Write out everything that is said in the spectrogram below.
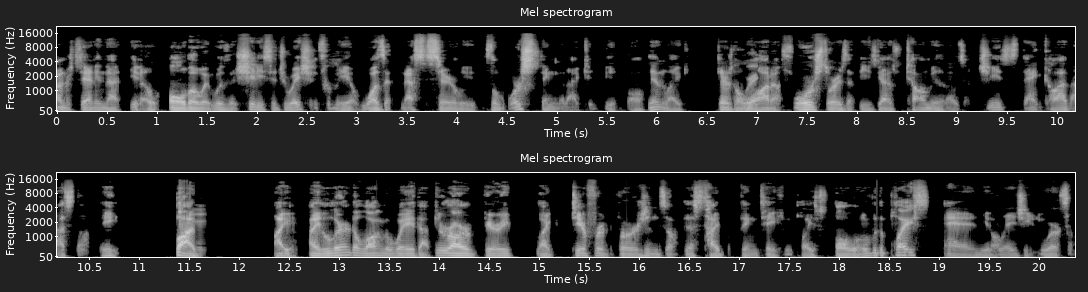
understanding that, you know, although it was a shitty situation for me, it wasn't necessarily the worst thing that I could be involved in. Like there's a right. lot of horror stories that these guys were telling me that I was like, Jesus, thank God that's not me. But mm-hmm. I, I learned along the way that there are very like different versions of this type of thing taking place all over the place and, you know, ranging anywhere from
